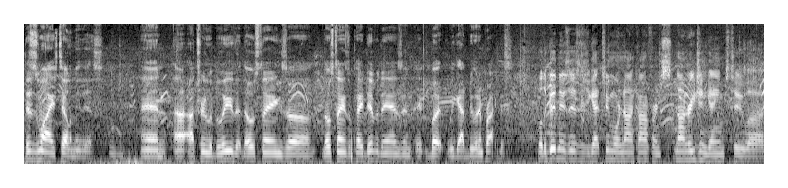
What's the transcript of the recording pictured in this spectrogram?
This is why he's telling me this, mm-hmm. and uh, I truly believe that those things, uh, those things will pay dividends. And it, but we got to do it in practice. Well, the good news is, is you got two more non-conference, non-region games to uh,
